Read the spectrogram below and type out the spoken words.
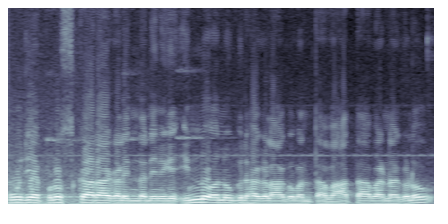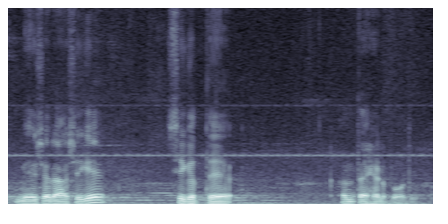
ಪೂಜೆ ಪುನಸ್ಕಾರಗಳಿಂದ ನಿಮಗೆ ಇನ್ನೂ ಅನುಗ್ರಹಗಳಾಗುವಂಥ ವಾತಾವರಣಗಳು ಮೇಷರಾಶಿಗೆ ಸಿಗುತ್ತೆ ಅಂತ ಹೇಳ್ಬೋದು.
